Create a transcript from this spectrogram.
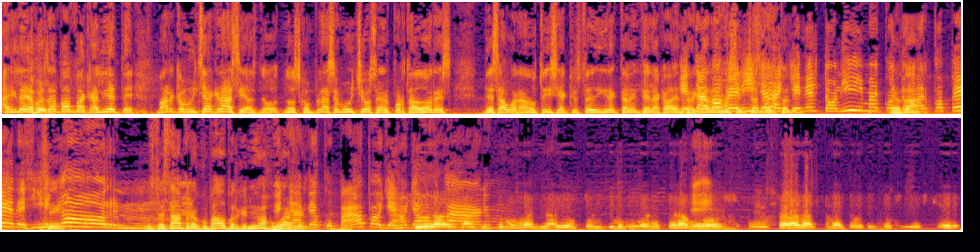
ahí le dejo esa papa caliente. Marco, muchas gracias. No- nos complace mucho ser portadores de esa buena noticia que usted directamente le acaba de entregar a Estamos felices aquí Tolima. en el Tolima con don. Marco Pérez, sí, Sí. señor. Usted estaba preocupado porque no iba a Yo Estaba jugar. preocupado, pues ya, ya Sí, la verdad, jugaron. sí, pero gracias a Dios estoy bien y bueno, esperamos Eh. estar a la altura del domingo si Dios quiere.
